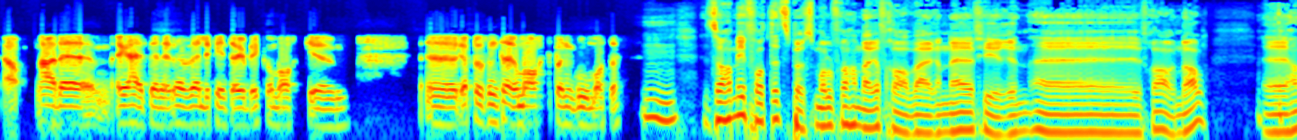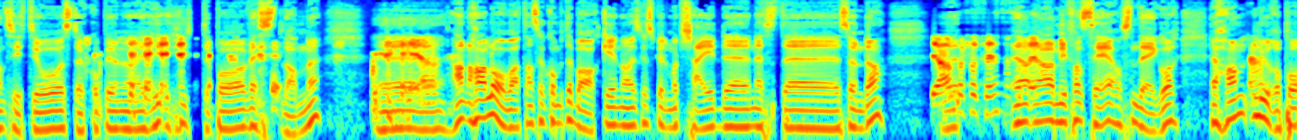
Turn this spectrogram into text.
ja, nei, det, Jeg er helt enig, det er et veldig fint øyeblikk, og Mark um, eh, representerer Mark på en god måte. Mm. Så har vi fått et spørsmål fra han der fraværende fyren eh, fra Arendal. Eh, han sitter jo støkk oppi en hy- hytte på Vestlandet. Eh, Ja. Han har lova at han skal komme tilbake når vi skal spille mot Skeid eh, neste søndag. Ja, Eh, vi får se. Vi får se. ja, Vi får se hvordan det går. Han Han lurer på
